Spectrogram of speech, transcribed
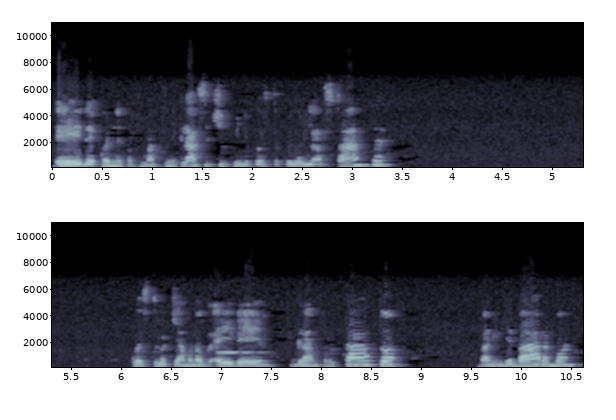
ed è quelle profumazioni classici, quindi questo è quello rilassante, questo lo chiamano eh, gran fruttato, vaniglia barbon,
